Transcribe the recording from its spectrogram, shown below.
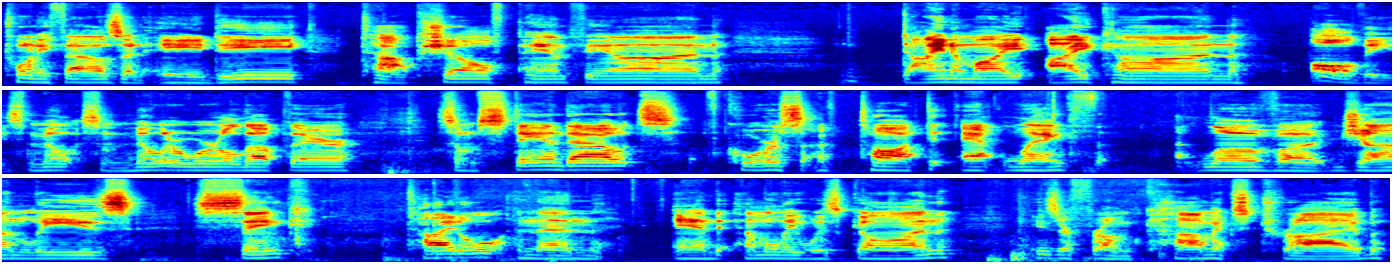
20,000 AD, Top Shelf, Pantheon, Dynamite, Icon, all these. Some Millarworld up there. Some standouts. Of course, I've talked at length. I love uh, John Lees' Sink title, and then And Emily Was Gone. These are from Comix Tribe.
